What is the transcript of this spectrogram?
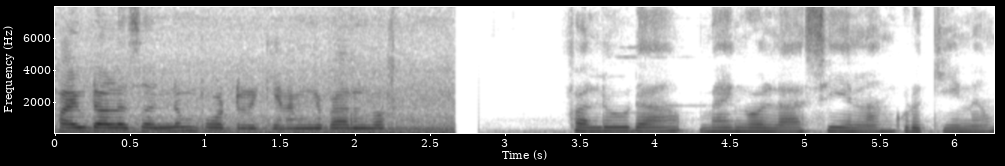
ஃபைவ் டாலர்ஸ் வந்தும் போட்டிருக்கேன் இங்கே பாருங்க. ஃபலூடா மேங்கோ லாசி எல்லாம் கொடுக்கணும்.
